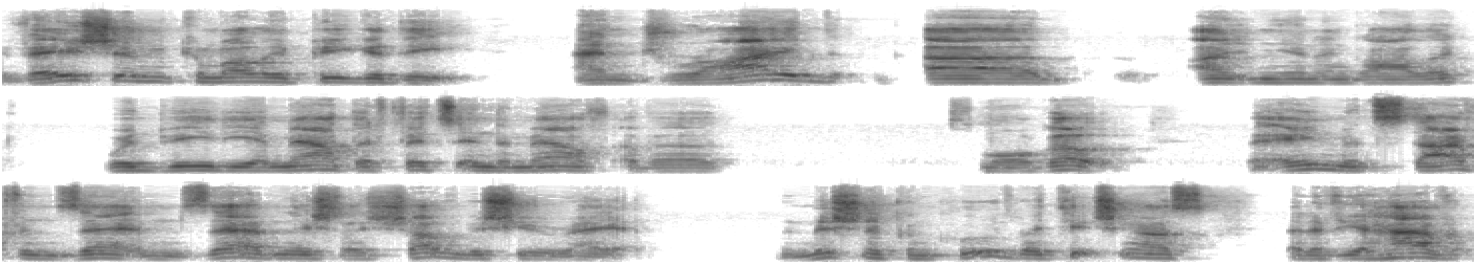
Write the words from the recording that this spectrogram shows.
Yveshim kamali pigadi. And dried uh, onion and garlic would be the amount that fits in the mouth of a small goat. The Mishnah concludes by teaching us that if you have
